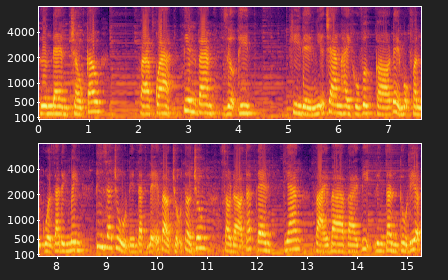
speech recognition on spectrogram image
hương đèn, trầu cau, hoa quả, tiền vàng, rượu thịt. Khi đến nghĩa trang hay khu vực có để mộ phần của gia đình mình thì gia chủ nên đặt lễ vào chỗ thờ chung, sau đó thắp đèn, nhang, vái bà vái vị linh thần thổ địa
